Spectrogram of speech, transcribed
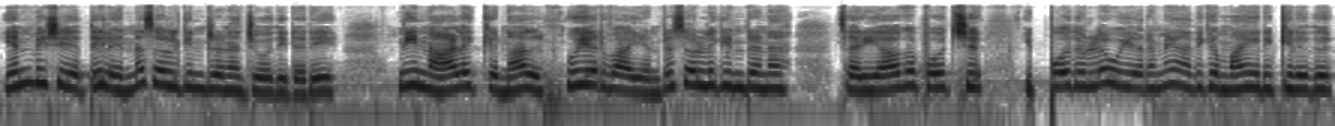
என் விஷயத்தில் என்ன சொல்கின்றன ஜோதிடரே? நீ நாளைக்கு நாள் உயர்வாய் என்று சொல்லுகின்றன. சரியாக போச்சு. இப்போதுள்ள உயரமே அதிகமாக இருக்கிறது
